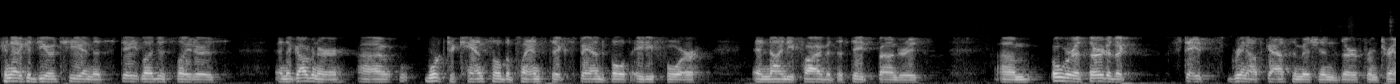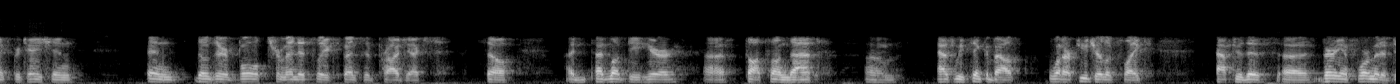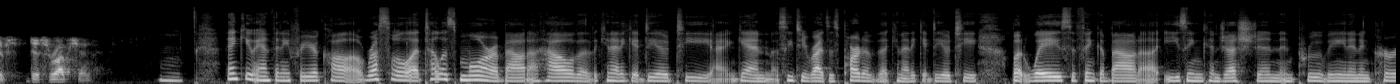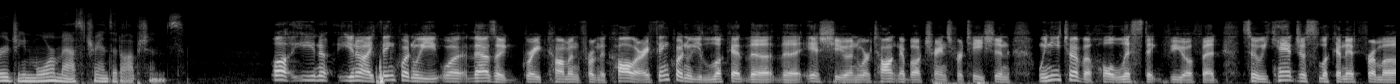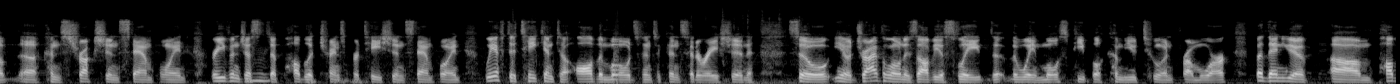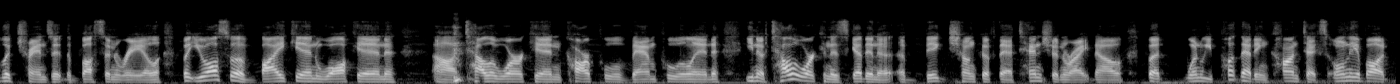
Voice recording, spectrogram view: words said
Connecticut DOT and the state legislators and the governor uh, work to cancel the plans to expand both 84 and 95 at the state's boundaries. Um, over a third of the state's greenhouse gas emissions are from transportation and those are both tremendously expensive projects. So I'd, I'd love to hear uh, thoughts on that um, as we think about what our future looks like after this uh, very informative dis- disruption. Mm. Thank you, Anthony, for your call. Uh, Russell, uh, tell us more about uh, how the, the, Connecticut DOT, again, CT Rides is part of the Connecticut DOT, but ways to think about uh, easing congestion, improving, and encouraging more mass transit options. Well, you know, you know, I think when we well, that was a great comment from the caller. I think when we look at the the issue and we're talking about transportation, we need to have a holistic view of it. So we can't just look at it from a, a construction standpoint or even just mm-hmm. a public transportation standpoint. We have to take into all the modes into consideration. So you know, drive alone is obviously the, the way most people commute to and from work, but then you have um, public transit, the bus and rail, but you also have bike in, walk in uh, teleworking, carpool, vanpooling. You know, teleworking is getting a, a big chunk of the attention right now. But when we put that in context, only about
